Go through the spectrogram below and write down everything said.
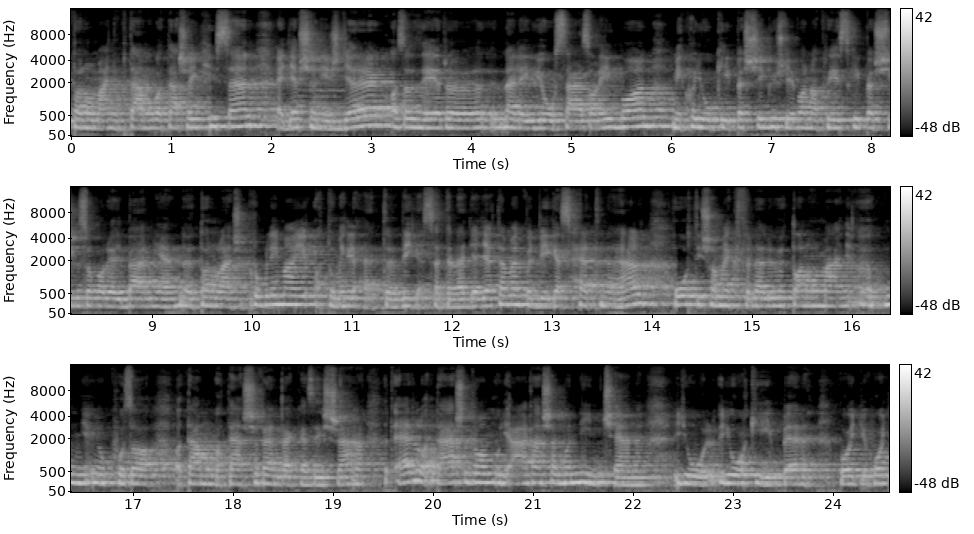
tanulmányok támogatásaik, hiszen egy esenés gyerek az azért ö, elég jó százalékban, még ha jó képességű, és ugye vannak részképességzavar, egy bármilyen tanulási problémái, attól még lehet végezhet el egy egyetemet, vagy végezhetne el, ott is a megfelelő tanulmányokhoz a, a támogatás rendelkezésre áll. Tehát erről a társadalom ugye általánosságban nincsen jól, jól képben, hogy, hogy,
